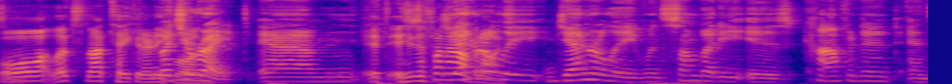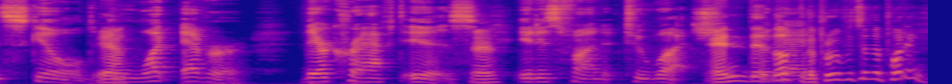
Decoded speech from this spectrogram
Oh, let's not take it any but you're right. Um, It, it's a phenomenon. generally, generally, when somebody is confident and skilled Yeah. in whatever their craft is, Yeah. it is fun to watch. And uh, look, the proof is in the pudding.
